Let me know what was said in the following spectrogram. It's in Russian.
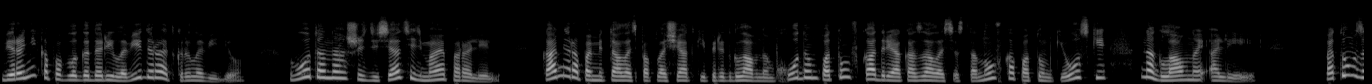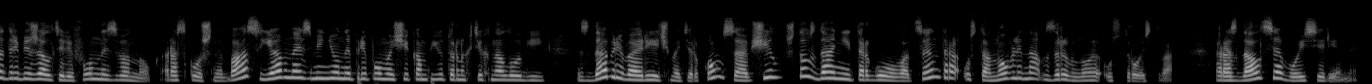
Вероника поблагодарила Видера и открыла видео. Вот она, 67-я параллель. Камера пометалась по площадке перед главным входом, потом в кадре оказалась остановка, потом киоски на главной аллее. Потом задребежал телефонный звонок. Роскошный бас, явно измененный при помощи компьютерных технологий, сдабривая речь матерком, сообщил, что в здании торгового центра установлено взрывное устройство. Раздался вой сирены.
